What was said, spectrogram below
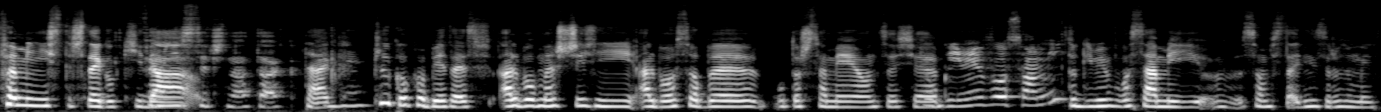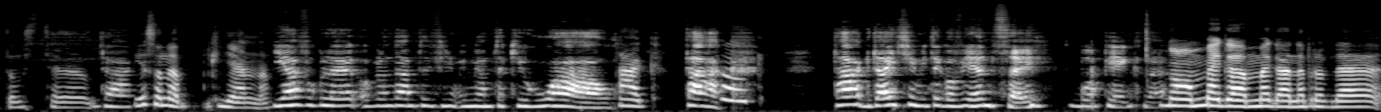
feministycznego kina. Feministyczna, tak. Tak, Mhm. tylko kobieta jest, albo mężczyźni, albo osoby utożsamiające się Długimi włosami? z długimi włosami są w stanie zrozumieć tą scenę. Tak. Jest ona genialna. Ja w ogóle oglądałam ten film i miałam takie wow, Tak. tak, tak, dajcie mi tego więcej. To było piękne. No, mega, mega, naprawdę.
